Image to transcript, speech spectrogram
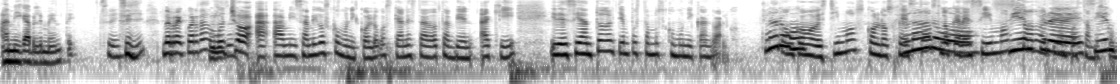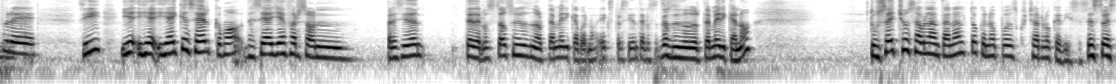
amigablemente. Sí. Sí. Me eso. mucho a, a mis amigos comunicólogos que han estado también aquí y decían todo el tiempo estamos comunicando algo. Claro. Con cómo vestimos, con los gestos, lo que decimos, todo el tiempo estamos siempre, sí, y, y- y hay que ser, como decía Jefferson, presidente de los Estados Unidos de Norteamérica, bueno, expresidente de los Estados Unidos de Norteamérica, ¿no? Tus hechos hablan tan alto que no puedo escuchar lo que dices. Esto es,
